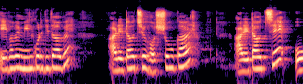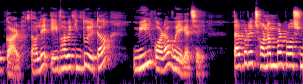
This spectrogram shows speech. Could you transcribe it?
এইভাবে মিল করে দিতে হবে। আর এটা হচ্ছে হস্যৌকার। আর এটা হচ্ছে ওকার। তাহলে এইভাবে কিন্তু এটা মিল করা হয়ে গেছে। তারপরে ছ নম্বর প্রশ্ন,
